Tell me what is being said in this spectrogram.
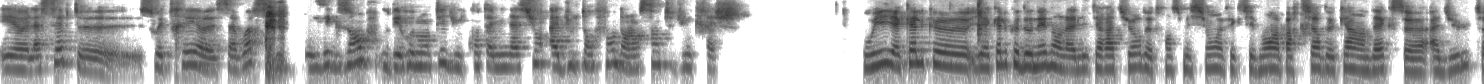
Et euh, la SEPT souhaiterait savoir a des exemples ou des remontées d'une contamination adulte-enfant dans l'enceinte d'une crèche. Oui, il y, a quelques, données dans la littérature de transmission, effectivement, à partir de cas index adultes.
